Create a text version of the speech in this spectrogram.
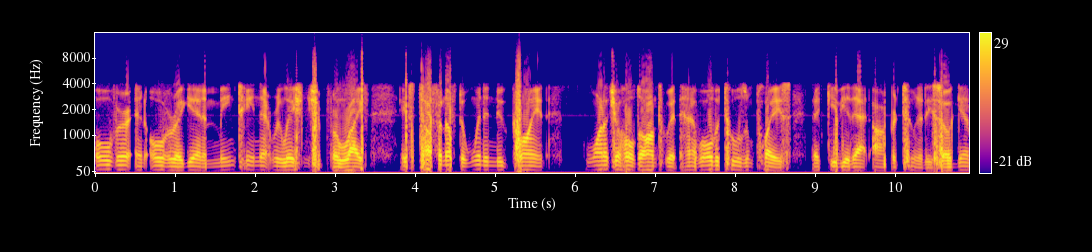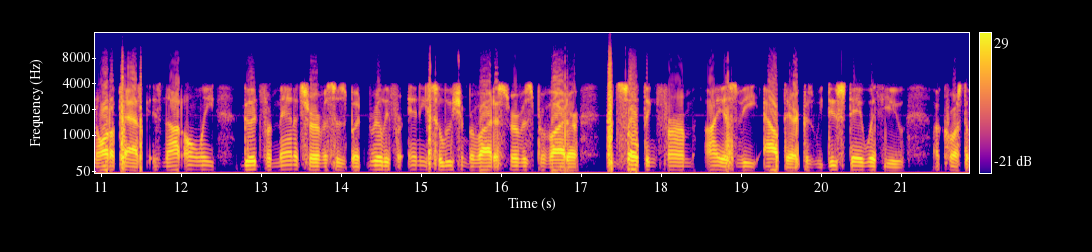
over and over again and maintain that relationship for life. It's tough enough to win a new client. Why don't you hold on to it and have all the tools in place that give you that opportunity? So again, Autotask is not only good for managed services, but really for any solution provider, service provider, consulting firm, ISV out there, because we do stay with you across the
